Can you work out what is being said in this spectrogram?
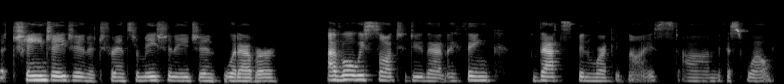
a change agent, a transformation agent, whatever. I've always sought to do that. And I think that's been recognized um, as well.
